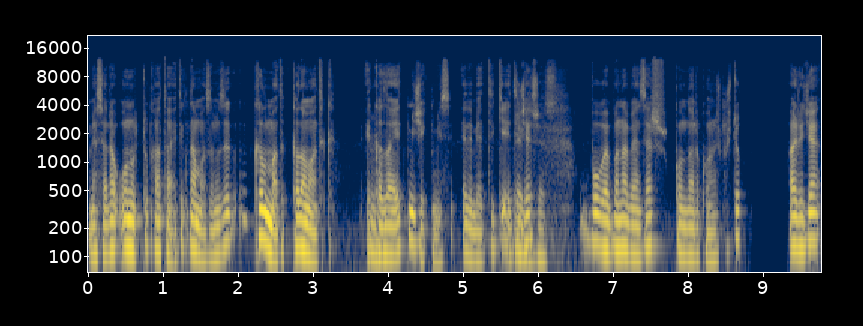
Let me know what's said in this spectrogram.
Mesela unuttuk, hata ettik, namazımızı kılmadık, kılamadık. E hı. kaza etmeyecek miyiz? Elbette ki edeceğiz. Edeceğiz. Bu ve buna benzer konuları konuşmuştuk. Ayrıca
